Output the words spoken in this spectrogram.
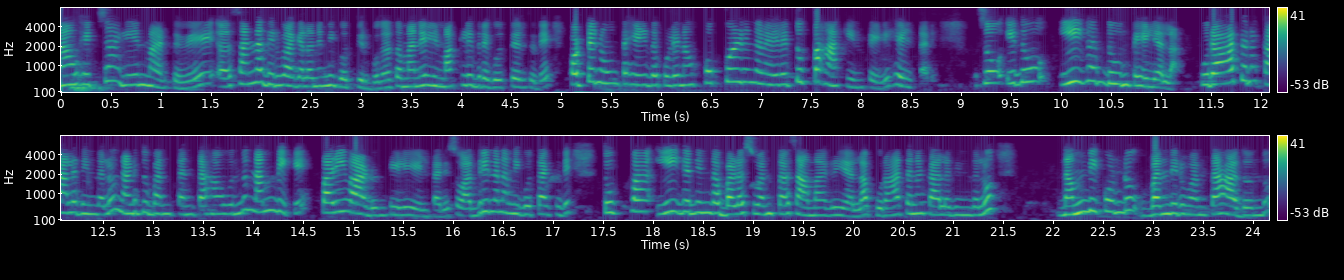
ನಾವು ಹೆಚ್ಚಾಗಿ ಏನ್ ಮಾಡ್ತೇವೆ ಸಣ್ಣದಿರುವಾಗೆಲ್ಲ ನಿಮಗೆ ಗೊತ್ತಿರ್ಬೋದು, ಅಥವಾ ಮನೆಯಲ್ಲಿ ಮಕ್ಕಳಿದ್ರೆ ಗೊತ್ತಿರ್ತದೆ, ಹೊಟ್ಟೆ ನೋವು ಅಂತ ಹೇಳಿದ ಕೂಡಲೇ ನಾವು ಹೊಕ್ಕಳಿನ ಮೇಲೆ ತುಪ್ಪ ಹಾಕಿ ಅಂತ ಹೇಳಿ ಹೇಳ್ತಾರೆ. ಸೊ ಇದು ಈಗದ್ದು ಅಂತ ಹೇಳಿ ಅಲ್ಲ, ಪುರಾತನ ಕಾಲದಿಂದಲೂ ನಡೆದು ಬಂದಂತಹ ಒಂದು ನಂಬಿಕೆ ಪರಿವಾಡು ಅಂತ ಹೇಳಿ ಹೇಳ್ತಾರೆ. ಸೊ ಅದರಿಂದ ನಮಗೆ ಗೊತ್ತಾಗ್ತದೆ, ತುಪ್ಪ ಈಗದಿಂದ ಬಳಸುವಂತ ಸಾಮಗ್ರಿ ಅಲ್ಲ, ಪುರಾತನ ಕಾಲದಿಂದಲೂ ನಂಬಿಕೊಂಡು ಬಂದಿರುವಂತಹ ಅದೊಂದು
